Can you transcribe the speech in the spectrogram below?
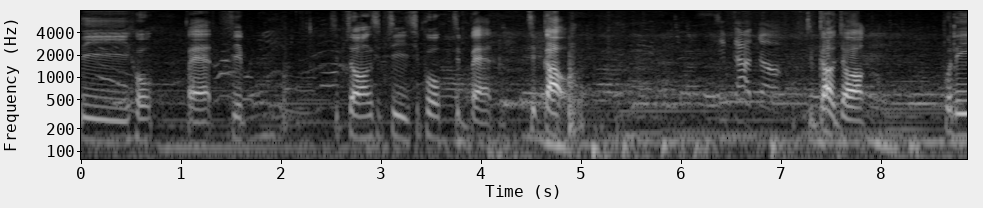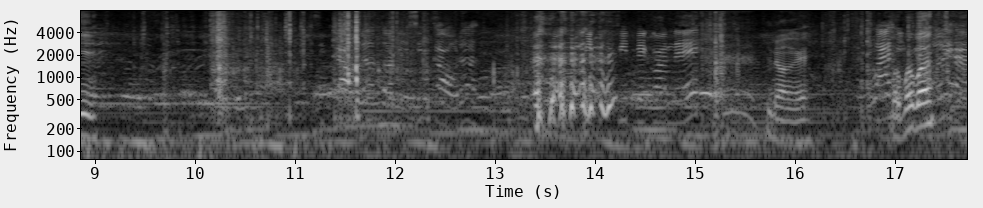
สี่หกแปดสิบสิบสองสิบสี่สิบหกสิบแปดสิบเก้าสิบเก้าจอกสิบเก้าจอกพอดีสิบเก้าเด้อตอนนี้สิบเก้าเด้อฟิตไปก่อนเด้พี่น้องเอ้ยวานเบิ่งเบิ่งเบิ่งเลยหา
